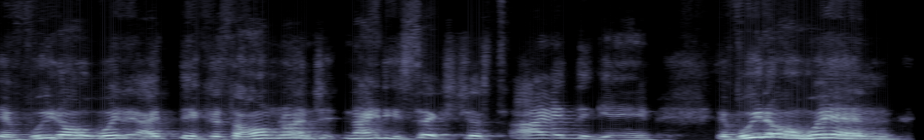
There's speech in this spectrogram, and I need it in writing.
if we don't win, I think because the home run 96 just tied the game. If we don't win,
